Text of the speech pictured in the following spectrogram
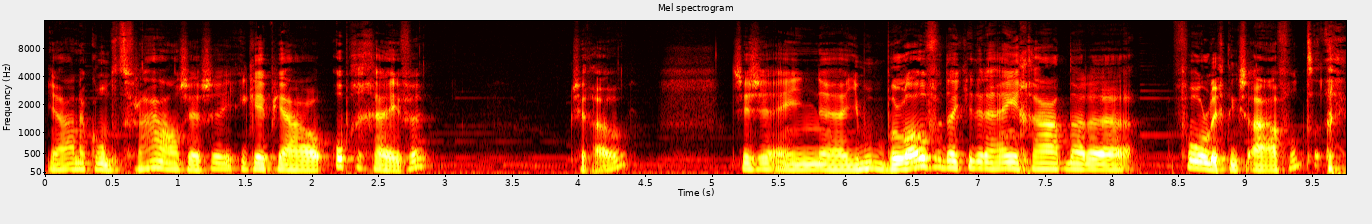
Ja, dan komt het verhaal, zegt ze. Ik heb jou opgegeven. Ik zeg, oh. Ze zei, en, uh, je moet beloven dat je erheen gaat naar de voorlichtingsavond.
